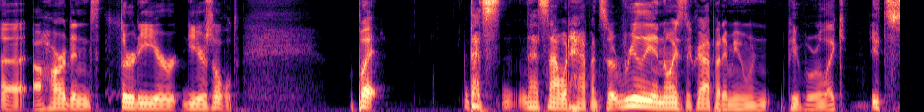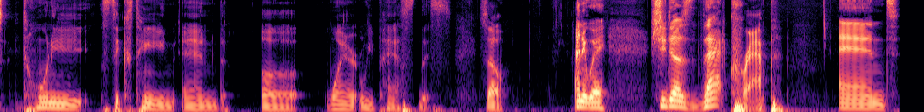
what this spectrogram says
uh, a hardened 30 year, years old. But that's that's not what happened. So it really annoys the crap out of me when people were like, "It's 2016 and uh why aren't we past this?" So anyway, she does that crap and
